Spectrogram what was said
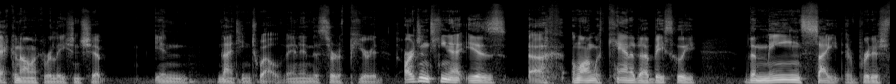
economic relationship in 1912 and in this sort of period. Argentina is, uh, along with Canada, basically the main site of British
